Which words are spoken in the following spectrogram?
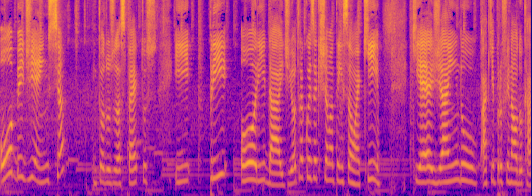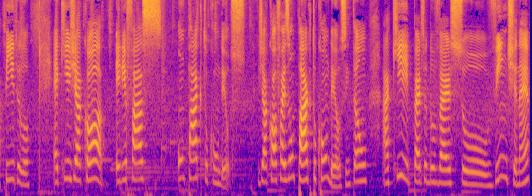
obediência em todos os aspectos e prioridade. Outra coisa que chama atenção aqui, que é já indo aqui para o final do capítulo, é que Jacó ele faz um pacto com Deus. Jacó faz um pacto com Deus. Então, aqui perto do verso 20, né?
